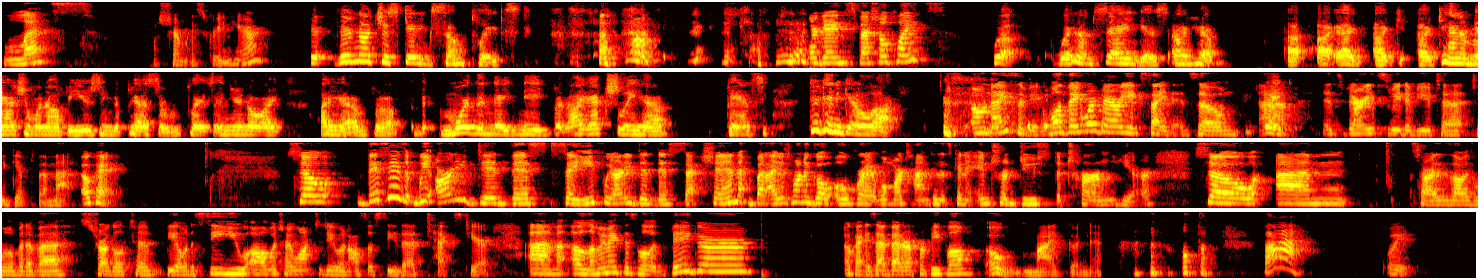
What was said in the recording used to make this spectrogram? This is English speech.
let's I'll share my screen here. They're, they're not just getting some plates. they're getting special plates. Well, what I'm saying is, I have. I, I I I can't imagine when I'll be using the Passover plates, and you know I I have uh, more than they need, but I actually have fancy. They're going to get a lot. oh, nice of you. Well, they were very excited, so uh, it's very sweet of you to to gift them that. Okay. So this is we already did this saif, we already did this section, but I just want to go over it one more time because it's going to introduce the term here. So, um, sorry, this is always a little bit of a struggle to be able to see you all, which I want to do, and also see the text here. Um, oh, let me make this a little bit bigger. Okay, is that better for people? Oh my goodness. Hold on. Ah! Wait.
